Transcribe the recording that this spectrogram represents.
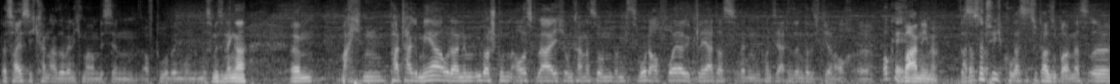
Das heißt, ich kann also, wenn ich mal ein bisschen auf Tour bin und muss ein bisschen länger, ähm, mache ich ein paar Tage mehr oder einen Überstundenausgleich und kann das so. Und, und es wurde auch vorher geklärt, dass wenn Konzerte sind, dass ich die dann auch äh, Okay. wahrnehme. Ah, das ist natürlich cool. Das ist total super und das äh,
